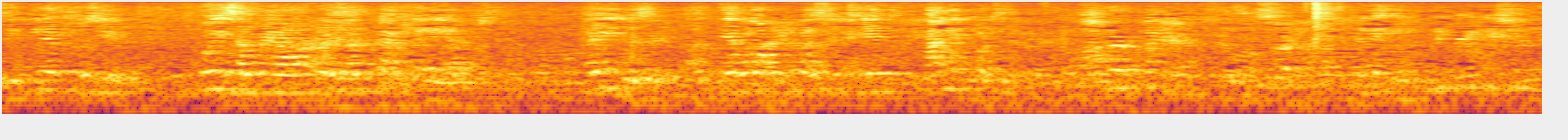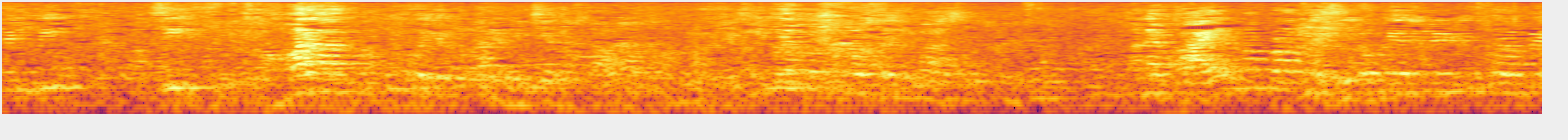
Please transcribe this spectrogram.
સિનિયર તો છે. કોઈ સમય ઓર્ડર સરકાર કરી આપશે. થઈ જશે. અત્યારે તો આપણી પાસે છે, ખાલી પડશે. આગળ એટલે ઇમ્પ્લિમેન્ટેશન વિલ બી સી અમારા હાથમાં કેવું હોય કે તમારે નીચે સિનિયર પ્રોસેસમાં છે અને ફાયરમાં પણ અમે ઝીરો કેઝ્યુલિટી પર અમે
